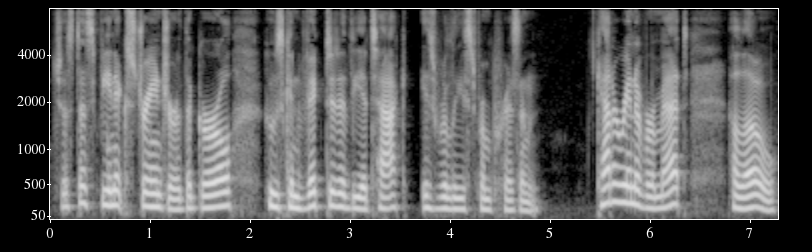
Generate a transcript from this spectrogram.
just as Phoenix Stranger, the girl who's convicted of the attack, is released from prison. Katherena Vermette, hello.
